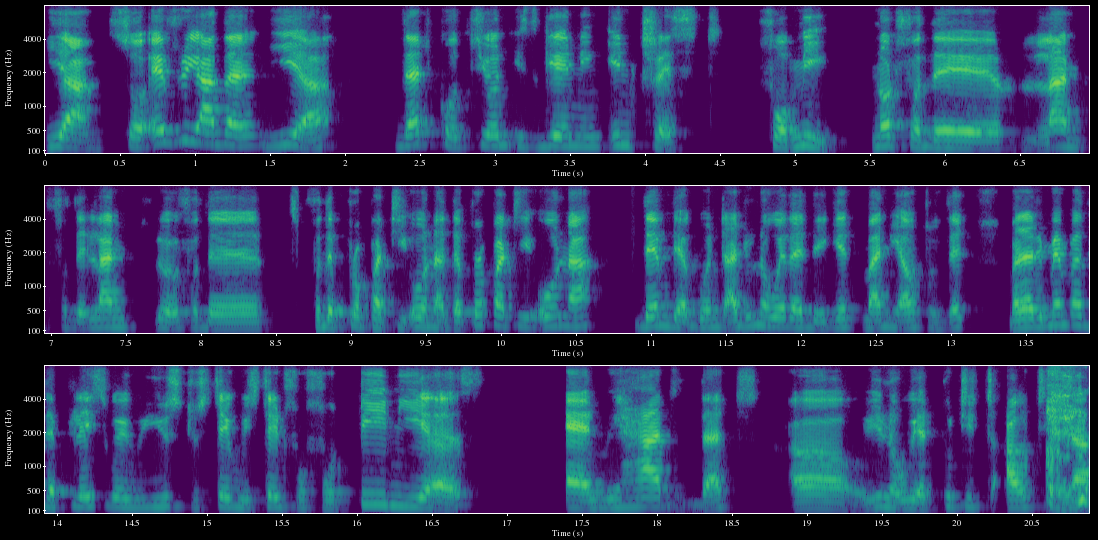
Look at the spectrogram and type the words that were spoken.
yeah, so every other year, that caution is gaining interest for me, not for the land, for the land, uh, for the for the property owner. The property owner, them they're going to, I don't know whether they get money out of that, but I remember the place where we used to stay, we stayed for 14 years and we had that, uh, you know, we had put it out in a,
